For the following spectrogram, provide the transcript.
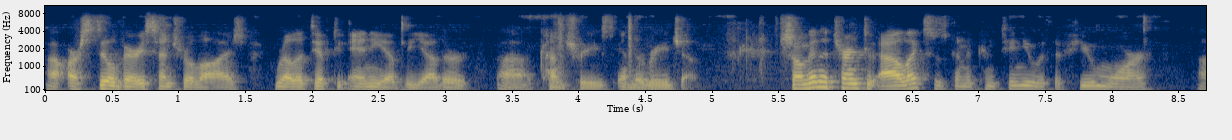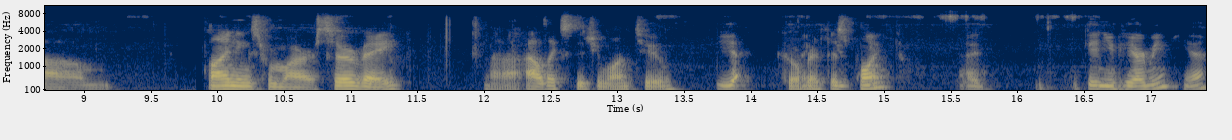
uh, are still very centralized relative to any of the other uh, countries in the region. So I'm going to turn to Alex, who's going to continue with a few more um, findings from our survey. Uh, Alex, did you want to yeah, go over at this you. point? I, can you hear me? Yeah.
